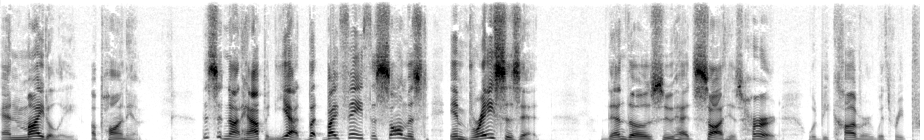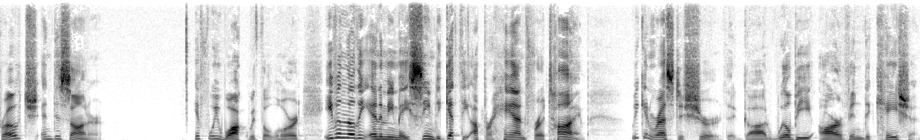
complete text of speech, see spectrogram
and mightily upon him. This had not happened yet, but by faith the psalmist embraces it. Then those who had sought his hurt would be covered with reproach and dishonor. If we walk with the Lord, even though the enemy may seem to get the upper hand for a time, we can rest assured that God will be our vindication.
